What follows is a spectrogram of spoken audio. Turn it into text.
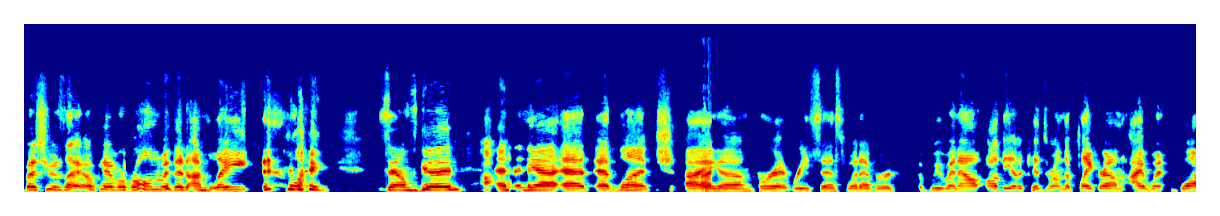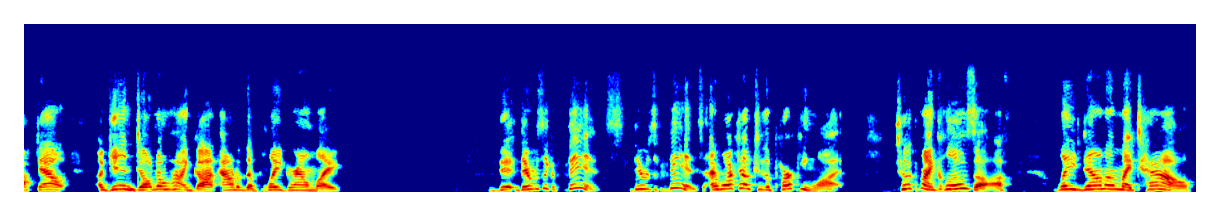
but she was like okay we're rolling with it i'm late like sounds good. And then yeah at at lunch i um or at recess whatever we went out all the other kids were on the playground. I went walked out. Again don't know how i got out of the playground like th- there was like a fence. There was a fence. I walked out to the parking lot took my clothes off laid down on my towel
